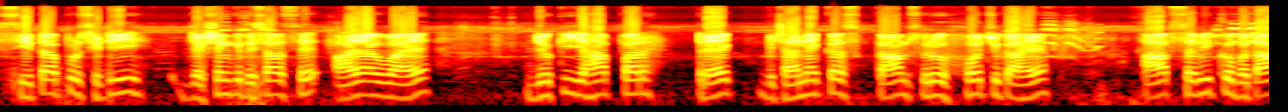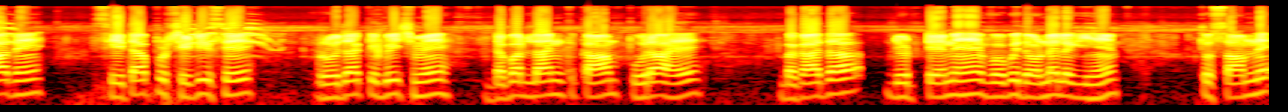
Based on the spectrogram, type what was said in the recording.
सीतापुर सिटी जंक्शन की दिशा से आया हुआ है, जो कि यहाँ पर ट्रैक बिछाने का काम शुरू हो चुका है। आप सभी को बता दें, सीतापुर सिटी से रोजा के बीच में डबल लाइन का काम पूरा है। बाकायदा जो ट्रेनें हैं, वो भी दौड़ने लगी हैं। तो सामने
